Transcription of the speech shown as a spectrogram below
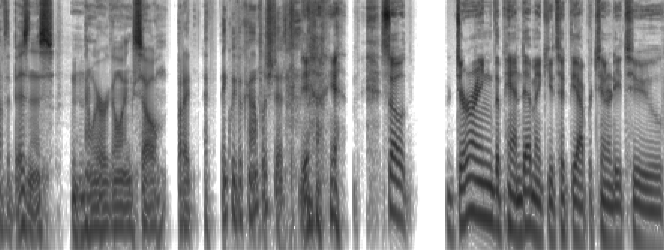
of the business Mhm. and where we're going. So, but I, I think we've accomplished it. Yeah, yeah. So during the pandemic, you took the opportunity to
